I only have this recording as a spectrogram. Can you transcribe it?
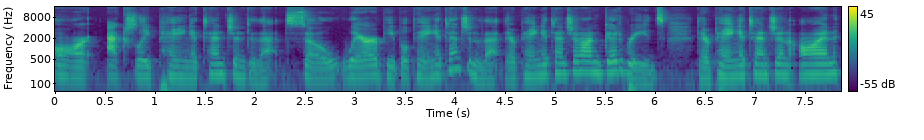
are actually paying attention to that. So, where are people paying attention to that? They're paying attention on Goodreads. They're paying attention on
